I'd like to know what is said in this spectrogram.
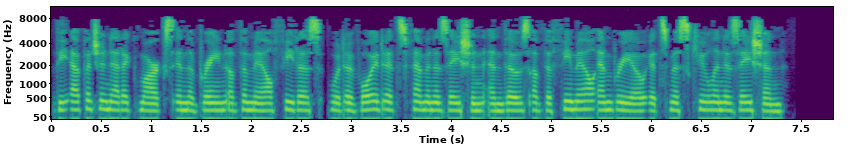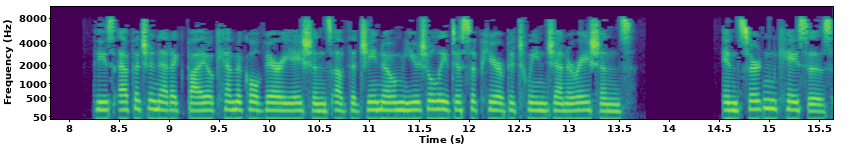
the epigenetic marks in the brain of the male fetus would avoid its feminization and those of the female embryo its masculinization. These epigenetic biochemical variations of the genome usually disappear between generations. In certain cases,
